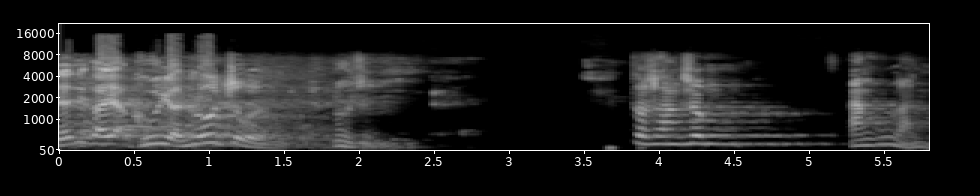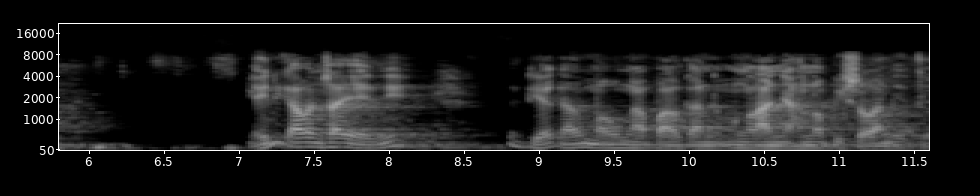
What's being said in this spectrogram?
Jadi kayak guyon lucu. Lucu. Terus langsung tanggulan. Ya ini kawan saya ini dia kalau mau ngapalkan mengelanyah no pisauan itu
